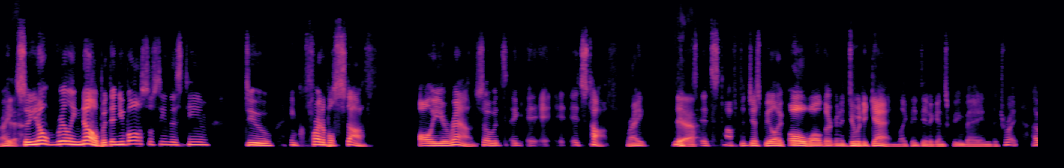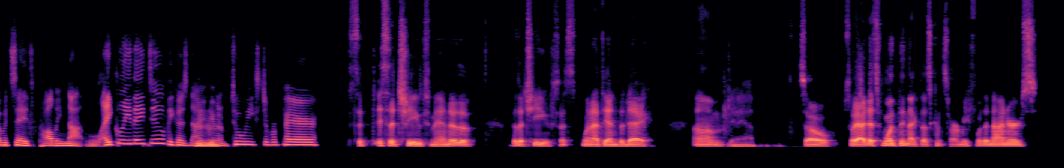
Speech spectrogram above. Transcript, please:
Right. Yeah. So you don't really know. But then you've also seen this team do incredible stuff all year round. So it's it, it, it- it's tough, right? Yeah. It's, it's tough to just be like, oh, well, they're going to do it again, like they did against Green Bay and Detroit. I would say it's probably not likely they do because now Mhm. you're giving them two weeks to prepare. It's the it's the Chiefs, man. They're the they're the Chiefs. That's when at the end of the day. Um, Yeah, yeah. So, so yeah, that's one thing that does concern me for the Niners.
